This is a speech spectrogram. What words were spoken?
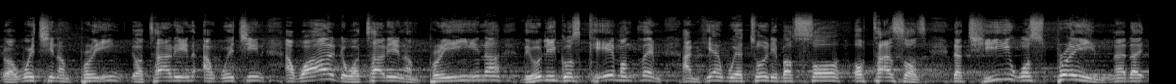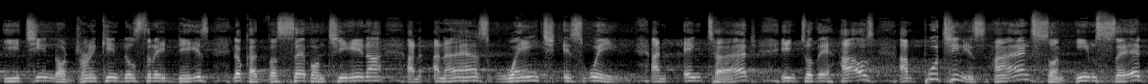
they were waiting and praying, they were tarrying and waiting. And while they were tarrying and praying, the Holy Ghost came on them. And here we are told about Saul of Tarsus, that he was praying, neither eating nor drinking those three days. Look at verse 17. And Ananias went his way and entered into the house and putting his hands on him said,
